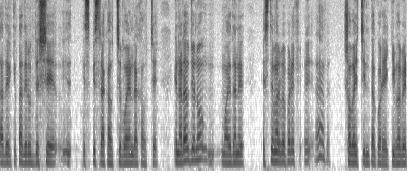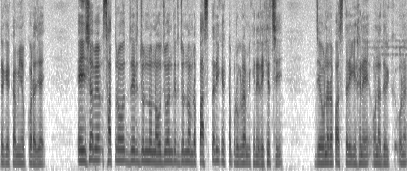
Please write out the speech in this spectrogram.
তাদেরকে, তাদের উদ্দেশ্যে স্পিচ রাখা হচ্ছে, বয়ান রাখা হচ্ছে। এনারাও যেন ময়দানের ইস্তেমার ব্যাপারে সবাই চিন্তা করে কীভাবে এটাকে কামিয়াব করা যায়। এই হিসাবে ছাত্রদের জন্য, নওজোয়ানদের জন্য আমরা পাঁচ তারিখ একটা প্রোগ্রাম এখানে রেখেছি। যে ওনারা পাঁচ তারিখ এখানে ওনাদের ওনা-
